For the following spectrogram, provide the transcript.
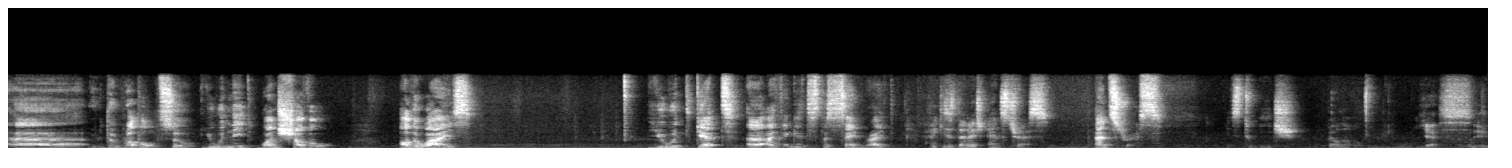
uh, the rubble, so you would need one shovel. Otherwise, you would get. Uh, I think it's the same, right? I think it's damage and stress. And stress. It's two each per level. yes, it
